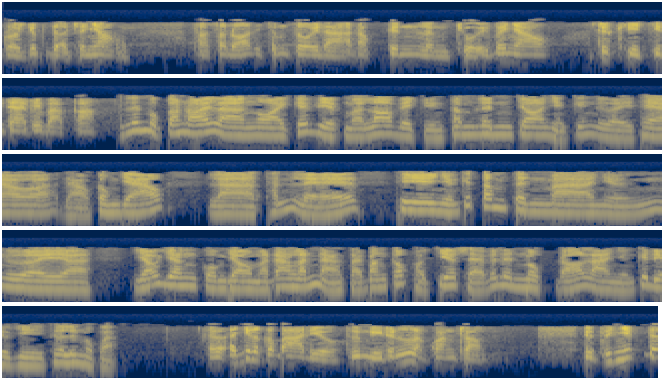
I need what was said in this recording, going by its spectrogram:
rồi giúp đỡ cho nhau. Và sau đó thì chúng tôi đã đọc kinh lần chuỗi với nhau trước khi chia tay với bà con. Linh Mục có nói là ngoài cái việc mà lo về chuyện tâm linh cho những cái người theo đạo công giáo là thánh lễ, thì những cái tâm tình mà những người giáo dân cuồng dầu mà đang lánh nạn tại Bangkok họ chia sẻ với Linh Mục đó là những cái điều gì thưa Linh Mục ạ? À? Nhất là có ba điều tôi nghĩ rất là quan trọng. Điều thứ nhất đó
